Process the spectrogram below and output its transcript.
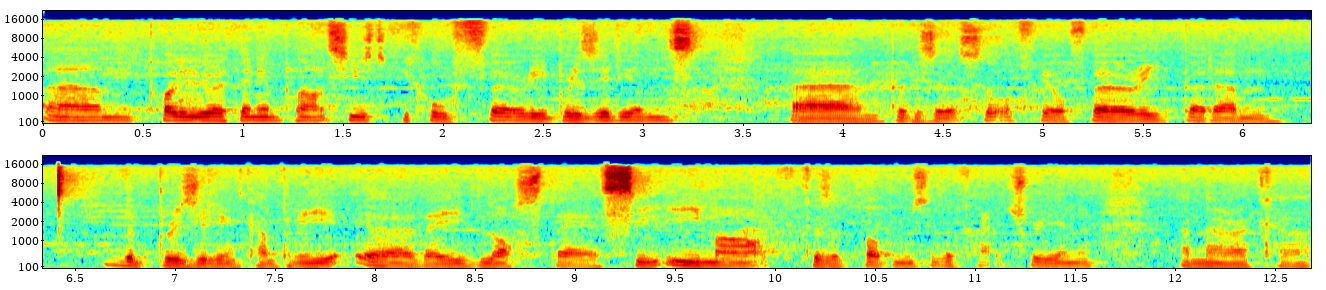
um, polyurethane implants used to be called furry Brazilians um, because they sort of feel furry. But um, the Brazilian company, uh, they lost their CE mark because of problems with the factory in America.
